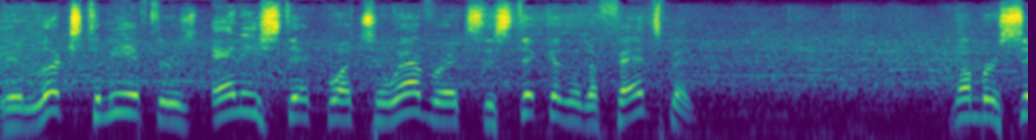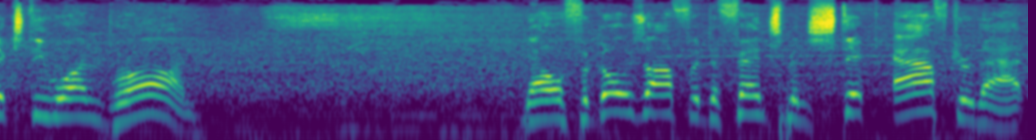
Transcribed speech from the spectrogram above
It looks to me if there's any stick whatsoever, it's the stick of the defenseman. Number 61, Braun. Now, if it goes off a defenseman's stick after that,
